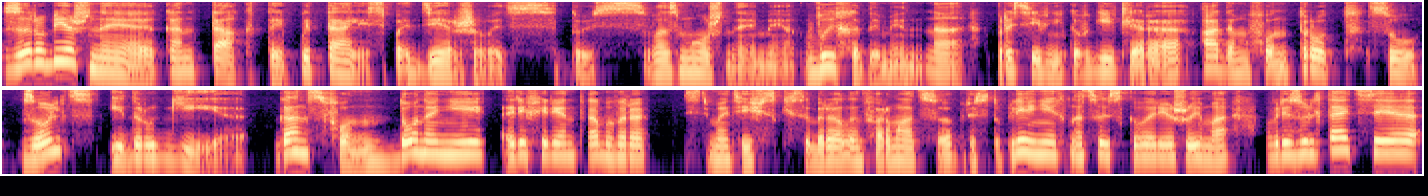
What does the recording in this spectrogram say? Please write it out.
Зарубежные контакты пытались поддерживать, то есть с возможными выходами на противников Гитлера Адам фон Трот Цу Зольц и другие. Ганс фон Донани, референт Абвера, систематически собирал информацию о преступлениях нацистского режима. В результате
